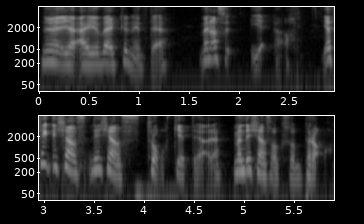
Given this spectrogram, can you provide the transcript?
Nu är jag, är ju verkligen inte det. Men alltså, ja, ja. jag tyckte det känns, det känns tråkigt att göra det, men det känns också bra.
